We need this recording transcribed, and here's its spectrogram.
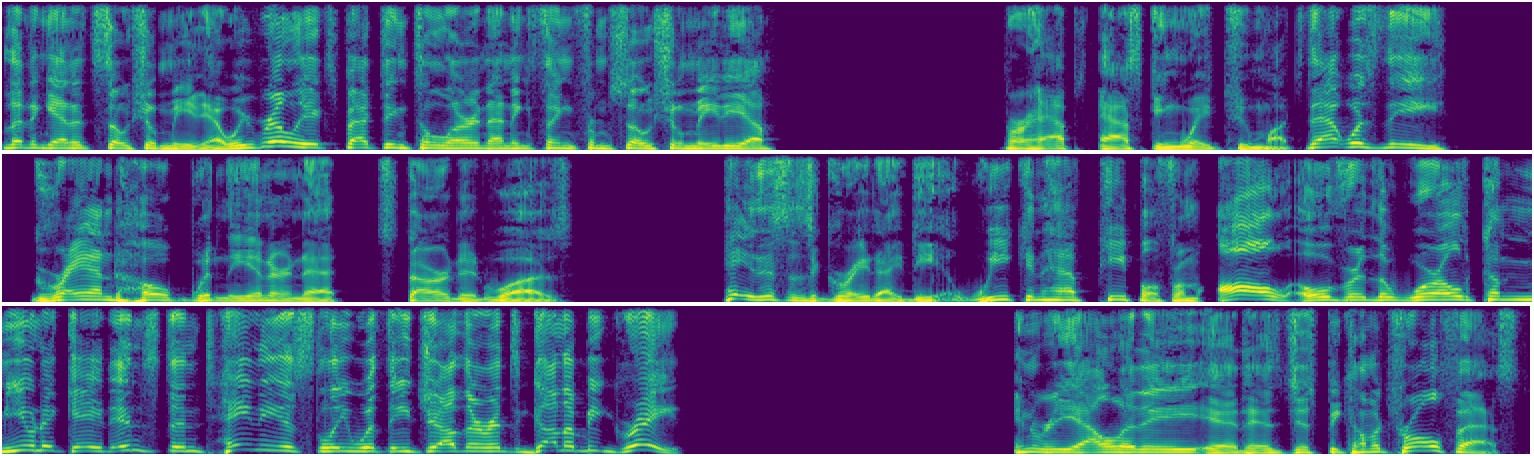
then again it's social media are we really expecting to learn anything from social media perhaps asking way too much that was the grand hope when the internet started was hey, this is a great idea. We can have people from all over the world communicate instantaneously with each other. It's going to be great. In reality, it has just become a troll fest.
